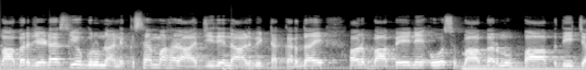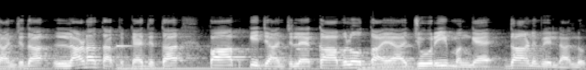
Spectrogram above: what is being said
ਬਾਬਰ ਜਿਹੜਾ ਸੀ, ਉਹ ਗੁਰੂ ਨਾਨਕ ਸਾਹਿਬ ਮਹਾਰਾਜ ਜੀ ਦੇ ਨਾਲ ਵੀ ਟੱਕਰਦਾ ਏ ਔਰ ਬਾਬੇ ਨੇ ਉਸ ਬਾਬਰ ਨੂੰ ਪਾਪ ਦੀ ਜੰਜ ਦਾ ਲਾੜਾ ਤੱਕ ਕਹਿ ਦਿੱਤਾ, ਪਾਪ ਕੀ ਜੰਜ ਲੈ? ਕਾਬਲੋ ਧਾਇਆ, ਜੋਰੀ ਮੰਗੈ, ਦਾਨ ਵੇ ਲਾ ਲੋ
